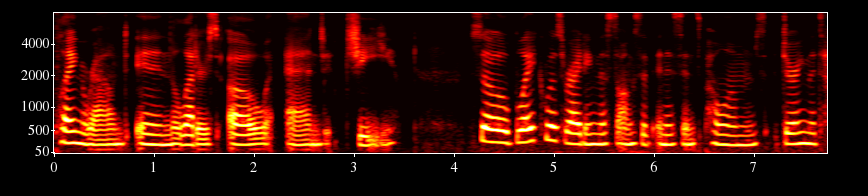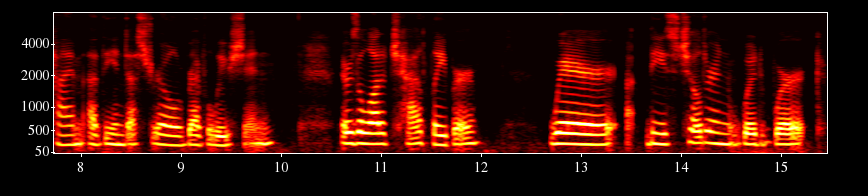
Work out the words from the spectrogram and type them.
playing around in the letters O and G. So, Blake was writing the Songs of Innocence poems during the time of the Industrial Revolution. There was a lot of child labor where uh, these children would work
